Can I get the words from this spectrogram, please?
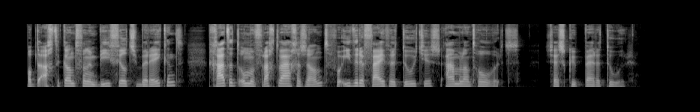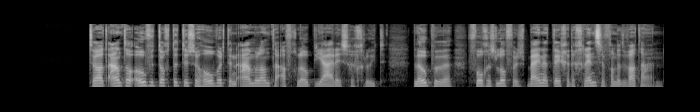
Op de achterkant van een bierviltje berekend gaat het om een vrachtwagen zand voor iedere vijf retourtjes Ameland-Holwert. 6 kub per retour. Terwijl het aantal overtochten tussen Holwert en Ameland de afgelopen jaren is gegroeid, lopen we, volgens Loffers, bijna tegen de grenzen van het wat aan.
